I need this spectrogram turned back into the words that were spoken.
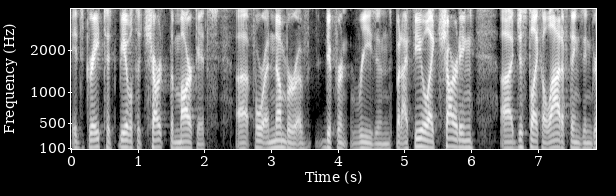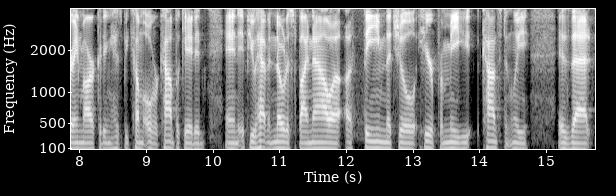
It's great to be able to chart the markets uh, for a number of different reasons, but I feel like charting uh, just like a lot of things in grain marketing, has become overcomplicated. And if you haven't noticed by now, a, a theme that you'll hear from me constantly is that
